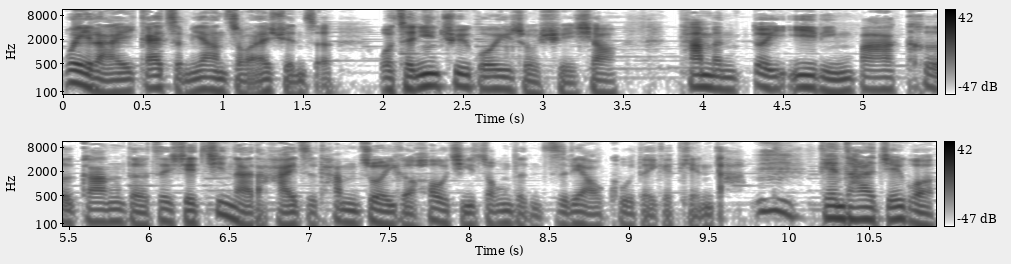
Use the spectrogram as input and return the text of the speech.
未来该怎么样走来选择。我曾经去过一所学校，他们对一零八课纲的这些进来的孩子，他们做一个后期中等资料库的一个填答，嗯，填答的结果，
